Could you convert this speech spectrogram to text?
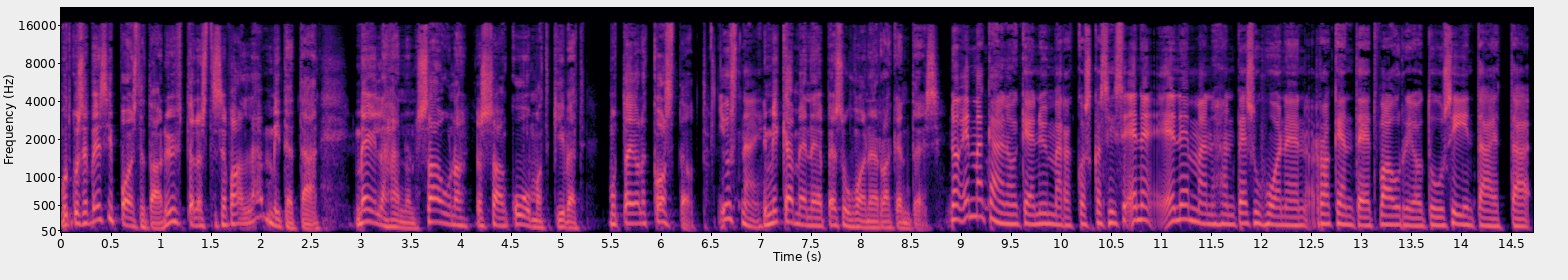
Mutta kun se vesi poistetaan yhtälöstä, se vaan lämmitetään. Meillähän on sauna, jossa on kuumat kivet, mutta ei ole kosteutta. Just näin. Niin mikä menee pesuhuoneen rakenteisiin? No en mäkään oikein ymmärrä, koska siis en, enemmänhän pesuhuoneen rakenteet vaurioituu siitä, että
